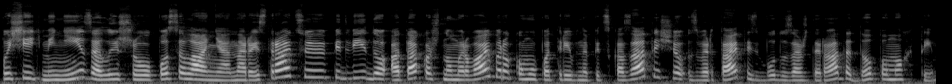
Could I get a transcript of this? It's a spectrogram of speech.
пишіть мені, залишу посилання на реєстрацію під відео, а також номер вайберу, кому потрібно підсказати, що звертайтесь, буду завжди рада допомогти.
